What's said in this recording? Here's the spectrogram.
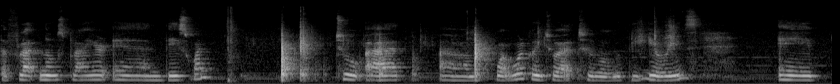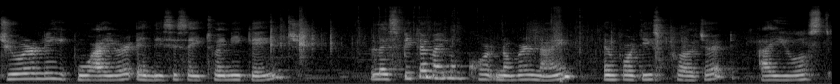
the flat nose plier and this one, to add um, what we're going to add to the earrings a jewelry wire and this is a 20 gauge. La Espiga nylon cord number 9 and for this project I used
